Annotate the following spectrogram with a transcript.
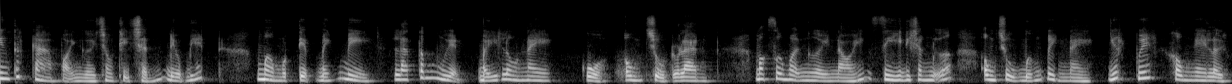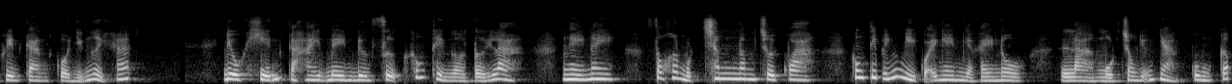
nhưng tất cả mọi người trong thị trấn đều biết mở một tiệm bánh mì là tâm nguyện bấy lâu nay của ông chủ Đô Lan. Mặc dù mọi người nói gì đi chăng nữa, ông chủ bướng bỉnh này nhất quyết không nghe lời khuyên can của những người khác. Điều khiến cả hai bên đương sự không thể ngờ tới là ngày nay, sau hơn 100 năm trôi qua, công ty bánh mì của anh em nhà Gaino là một trong những nhà cung cấp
